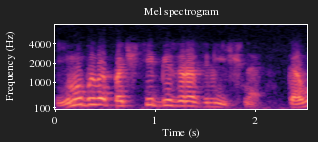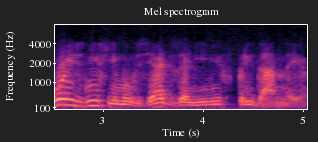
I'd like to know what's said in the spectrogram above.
ему было почти безразлично, кого из них ему взять за ними в приданное.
